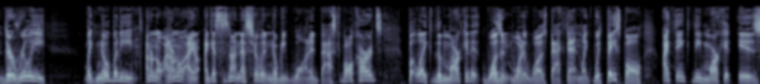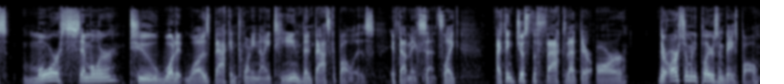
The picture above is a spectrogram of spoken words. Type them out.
there really like nobody. I don't know. I don't know. I I guess it's not necessarily that nobody wanted basketball cards. But like the market, it wasn't what it was back then. Like with baseball, I think the market is more similar to what it was back in 2019 than basketball is if that makes sense. Like I think just the fact that there are there are so many players in baseball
